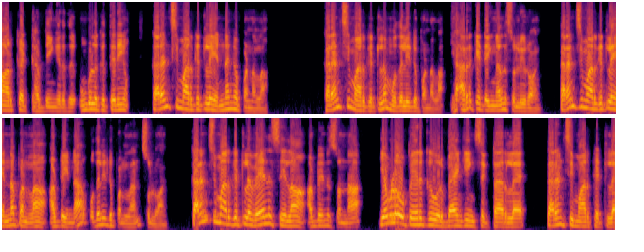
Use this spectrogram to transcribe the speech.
மார்க்கெட் அப்படிங்கிறது உங்களுக்கு தெரியும். கரன்சி மார்க்கெட்ல என்னங்க பண்ணலாம்? கரன்சி மார்க்கெட்ல முதலீடு பண்ணலாம். யார கேட்டீங்கனாலும் சொல்லிடுவாங்க கரன்சி மார்க்கெட்ல என்ன பண்ணலாம் அப்படின்னா முதலீடு பண்ணலாம்னு சொல்லுவாங்க. கரன்சி மார்க்கெட்ல வேலை செய்யலாம் அப்படின்னு சொன்னா எவ்வளவு பேருக்கு ஒரு பேங்கிங் செக்டார்ல கரன்சி மார்க்கெட்ல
